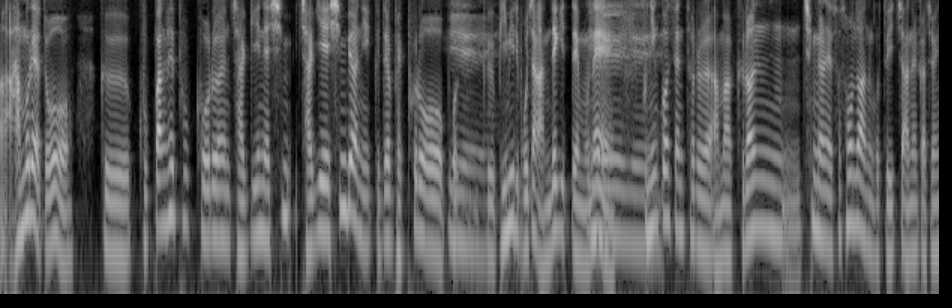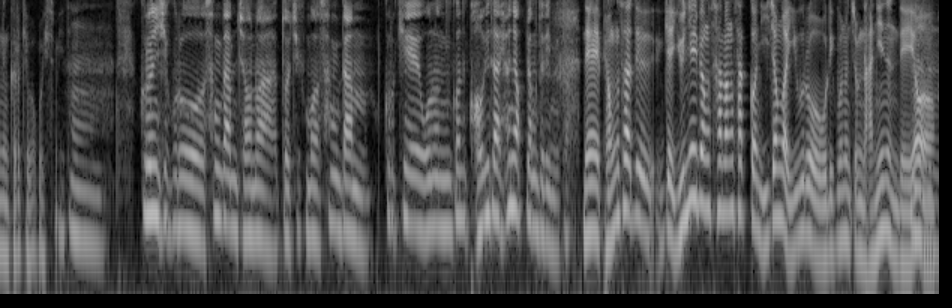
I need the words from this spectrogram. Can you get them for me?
어, 아무래도 그 국방 헬프콜은 자기네 신, 자기의 신변이 그대로 100%보, 예. 그 비밀이 보장 안 되기 때문에 예, 예. 군인권 센터를 아마 그런 측면에서 선호하는 것도 있지 않을까 저희는 그렇게 보고 있습니다. 음, 그런 식으로 상담 전화 또 지금 뭐 상담 그렇게 오는 건 거의 다 현역병들입니까? 네, 병사들 이게 윤일병 사망 사건 이전과 이후로 우리 군은 좀 나뉘는데요. 음.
